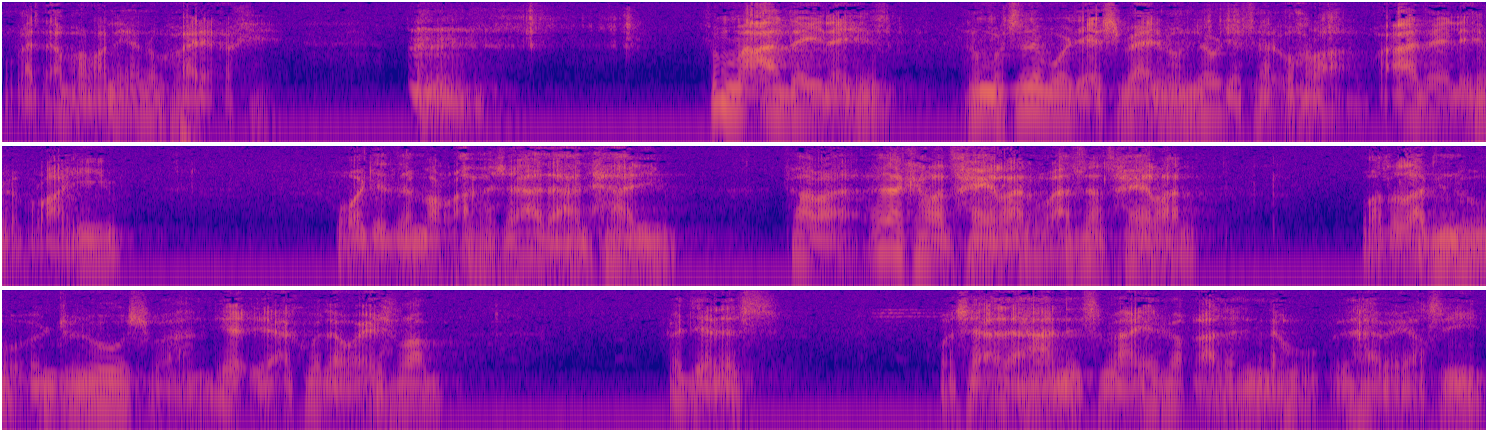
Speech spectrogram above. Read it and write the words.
وقد أمرني أن أفارقك ثم عاد إليهم. ثم تزوج إسماعيل من زوجته الأخرى وعاد إليهم إبراهيم. ووجد المرأة فسألها عن حالهم فذكرت خيرا وأثنت خيرا وطلب منه الجلوس وأن يأكل ويشرب. فجلس وسألها عن إسماعيل فقالت إنه ذهب يصيد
